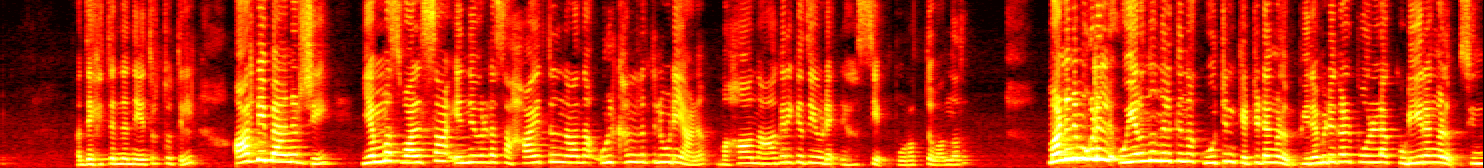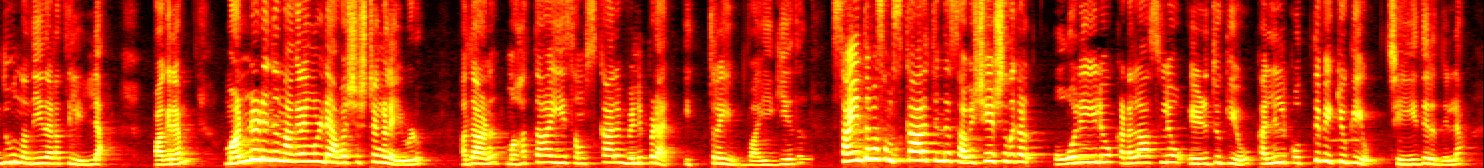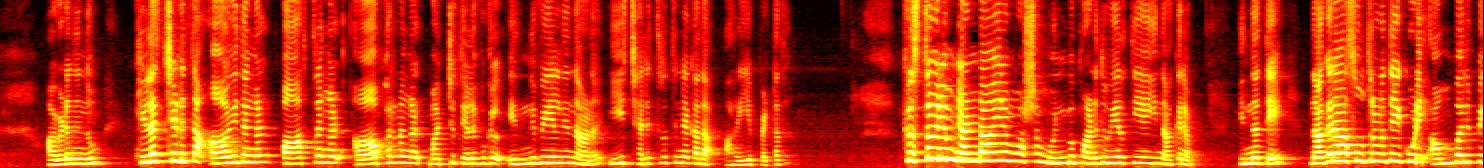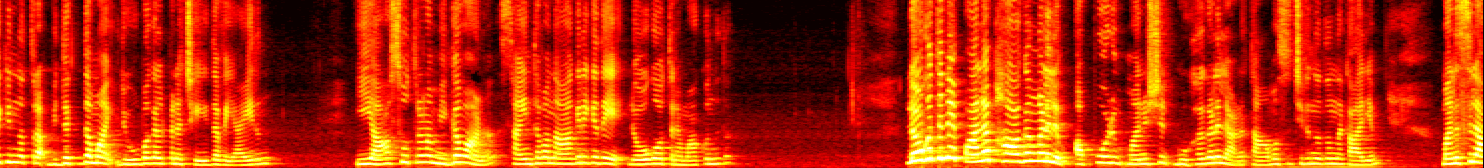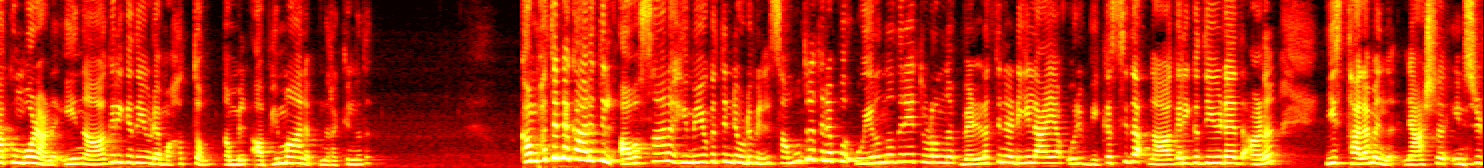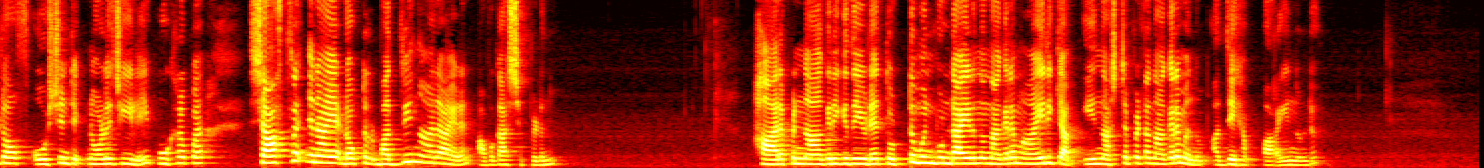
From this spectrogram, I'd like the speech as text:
അദ്ദേഹത്തിന്റെ നേതൃത്വത്തിൽ R D Banerjee M S Vatsa എന്നിവരുടെ സഹായത്തിൽ നടന്ന ഉത്ഖനനത്തിലൂടെയാണ് മഹാനാഗരികതയുടെ രഹസ്യം പുറത്തു വന്നത് മണ്ണിന് മുകളിൽ ഉയർന്നു നിൽക്കുന്ന കൂറ്റൻ കെട്ടിടങ്ങളും പിരമിഡുകൾ പോലുള്ള കുടീരങ്ങളും സിന്ധു നദീതടത്തിലില്ല. പകരം മണ്ണടിഞ്ഞ നഗരങ്ങളുടെ അവശിഷ്ടങ്ങളെയുള്ളൂ. അതാണ് മഹത്തായ ഈ സംസ്കാരം വെളിപ്പെടാൻ ഇത്രയും വൈകിയത്. സൈന്ധവ സംസ്കാരത്തിന്റെ സവിശേഷതകൾ ഓലയിലോ കടലാസിലോ എഴുതുകയോ കല്ലിൽ കൊത്തിവെക്കുകയോ ചെയ്തിരുന്നില്ല. അവിടെ നിന്നും കിളച്ചെടുത്ത ആയുധങ്ങൾ പാത്രങ്ങൾ ആഭരണങ്ങൾ മറ്റു തെളിവുകൾ എന്നിവയിൽ നിന്നാണ് ഈ ചരിത്രത്തിന്റെ കഥ അറിയപ്പെട്ടത്. ക്രിസ്തുവിനും രണ്ടായിരം വർഷം മുൻപ് പണിതുയർത്തിയ ഈ നഗരം ഇന്നത്തെ നഗരാസൂത്രണത്തെ കൂടി അമ്പരിപ്പിക്കുന്നത്ര വിദഗ്ധമായി രൂപകൽപ്പന ചെയ്തവയായിരുന്നു. ഈ ആസൂത്രണ മികവാണ് സൈന്ധവ നാഗരികതയെ ലോകോത്തരമാക്കുന്നത്. ലോകത്തിന്റെ പല ഭാഗങ്ങളിലും അപ്പോഴും മനുഷ്യൻ ഗുഹകളിലാണ് താമസിച്ചിരുന്നതെന്ന കാര്യം മനസ്സിലാക്കുമ്പോഴാണ് ഈ നാഗരികതയുടെ മഹത്വം നമ്മിൽ അഭിമാനം നിറയ്ക്കുന്നത്. കമ്പത്തിന്റെ കാലത്തിൽ അവസാന ഹിമയുഗത്തിന്റെ ഒടുവിൽ സമുദ്രനിരപ്പ് ഉയർന്നതിനെ തുടർന്ന് വെള്ളത്തിനടിയിലായ ഒരു വികസിത നാഗരികതയുടേതാണ് ഈ സ്ഥലമെന്ന് നാഷണൽ ഇൻസ്റ്റിറ്റ്യൂട്ട് ഓഫ് ഓഷ്യൻ ടെക്നോളജിയിലെ ഭൂഗർഭ ശാസ്ത്രജ്ഞനായ ഡോക്ടർ ബദ്രി നാരായണൻ അവകാശപ്പെടുന്നു. ഹാരപ്പൻ നാഗരികതയുടെ തൊട്ടു മുൻപുണ്ടായിരുന്ന നഗരമായിരിക്കാം ഈ നഷ്ടപ്പെട്ട നഗരമെന്നും അദ്ദേഹം പറയുന്നുണ്ട്.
